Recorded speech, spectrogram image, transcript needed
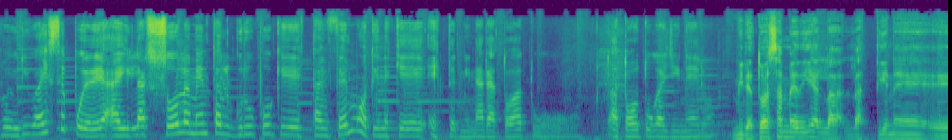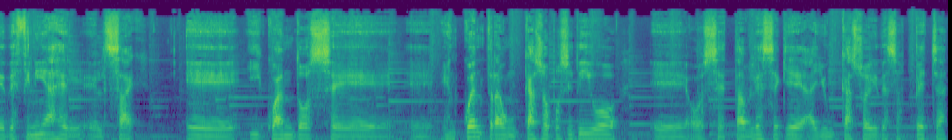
Rodrigo, ahí se puede aislar solamente al grupo que está enfermo o tienes que exterminar a toda tu a todo tu gallinero. Mira, todas esas medidas las tiene eh, definidas el, el SAC eh, y cuando se eh, encuentra un caso positivo eh, o se establece que hay un caso ahí de sospecha,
